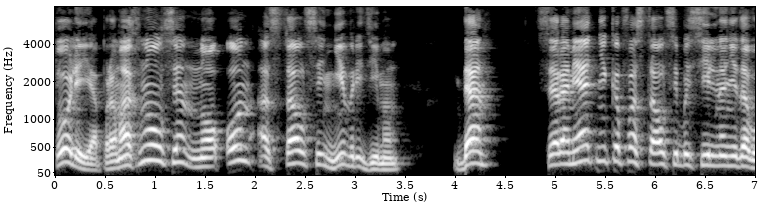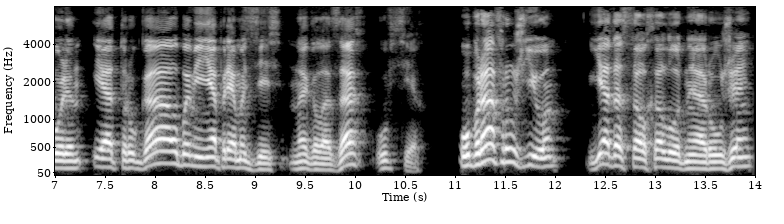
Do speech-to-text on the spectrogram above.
то ли я промахнулся, но он остался невредимым. Да, Сыромятников остался бы сильно недоволен и отругал бы меня прямо здесь, на глазах у всех. Убрав ружье, я достал холодное оружие,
